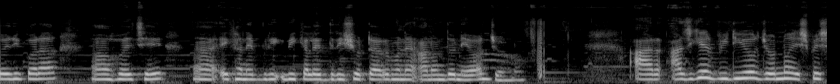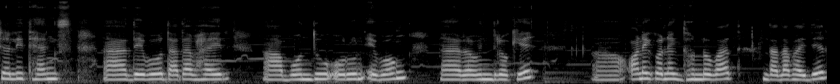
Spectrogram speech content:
তৈরি করা হয়েছে এখানে বিকালের দৃশ্যটার মানে আনন্দ নেওয়ার জন্য। আর আজকের ভিডিওর জন্য স্পেশালি থ্যাঙ্কস দেব দাদা ভাইয়ের বন্ধু অরুণ এবং রবীন্দ্রকে। অনেক অনেক ধন্যবাদ দাদা ভাইদের।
